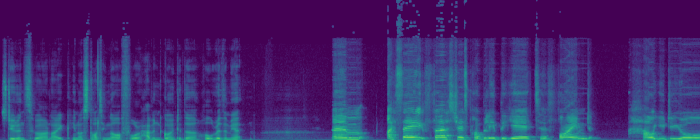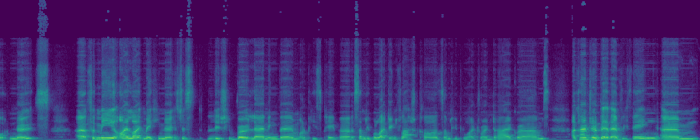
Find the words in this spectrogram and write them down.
students who are like you know starting off or haven't gone to the whole rhythm yet? Um, I say first year is probably the year to find how you do your notes. Uh, for me, I like making notes, just literally rote learning them on a piece of paper. Some people like doing flashcards, some people like drawing diagrams. I kind of do a bit of everything. Um,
